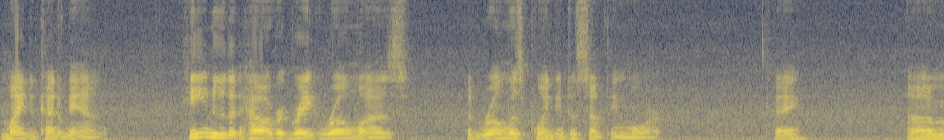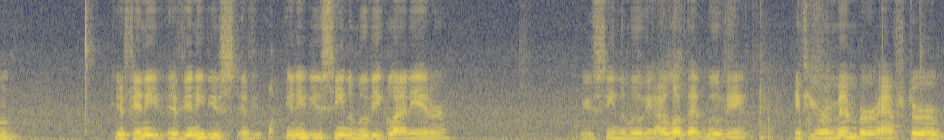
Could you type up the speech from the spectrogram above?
minded kind of man. He knew that however great Rome was, that Rome was pointing to something more. Okay? Um, if any, if any of you, if any of you seen the movie Gladiator, you've you seen the movie? I love that movie. If you remember, after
